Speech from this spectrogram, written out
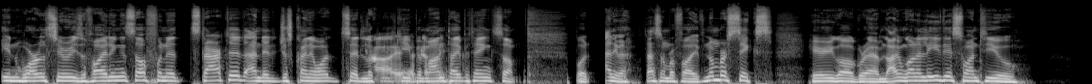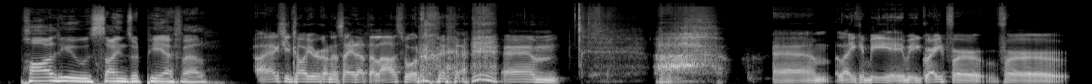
in World Series of Fighting and stuff when it started and it just kind of said look Ah, we'll yeah, keep him on type of thing so. But anyway that's number five. Number six here you go Graeme. I'm going to leave this one to you. Paul Hughes signs with PFL I actually thought you were going to say that the last one. um, um, like it'd be it'd be great for for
